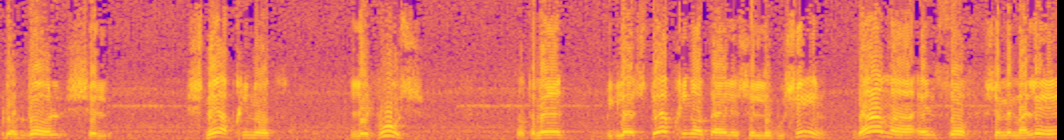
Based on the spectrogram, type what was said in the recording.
גדול של שני הבחינות לבוש, זאת אומרת, בגלל שתי הבחינות האלה של לבושים, גם האין סוף שממלא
